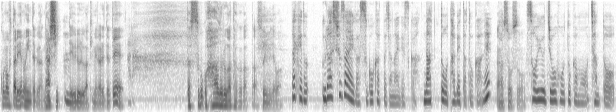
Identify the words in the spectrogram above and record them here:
この2人へのインタビューはなしっていうルールが決められてて、あら。だすごくハードルが高かったそういう意味では。だけど裏取材がすごかったじゃないですか。納豆食べたとかね。あそうそう。そういう情報とかもちゃんと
